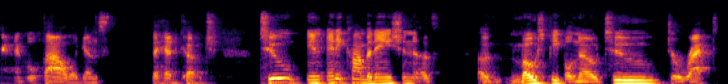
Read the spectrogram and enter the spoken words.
technical foul against the head coach. Two in any combination of of most people know two direct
